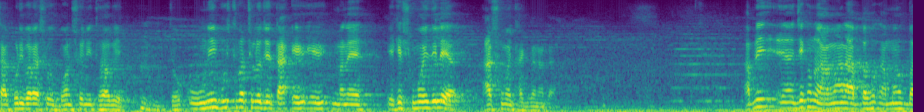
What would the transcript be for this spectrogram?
তার পরিবার আসুক বংশই নিতে হবে। তো উনি বুঝতে পারছিল যে তা মানে একে সময় দিলে আর সময় থাকবে না তার। আপনি যে কোনো আমার আব্বা হোক আম্মা হোক বা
